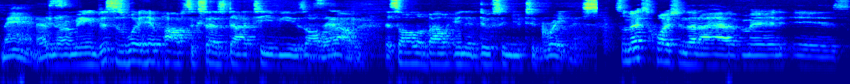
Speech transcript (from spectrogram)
Man, that's, You know what I mean? This is what hiphopsuccess.tv is all about. It's all about introducing you to greatness. So next question that I have, man, is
